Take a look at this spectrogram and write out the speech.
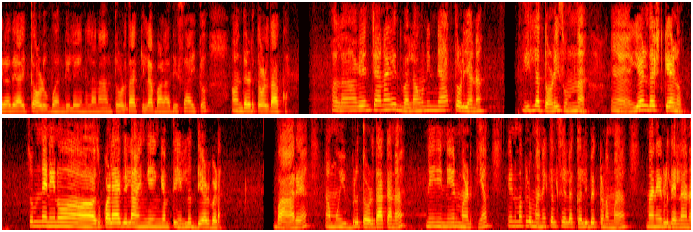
ಇರೋದೇ ಆಯಿತು. ಅವಳು ಬಂದಿಲ್ಲ ಏನಿಲ್ಲ ನಾನು ತೊಳ್ದಾಕಿಲ್ಲ ಭಾಳ ದಿವಸ ಆಯಿತು. ಒಂದೆರಡು ತೊಳೆದಾಕು. ಅಲ್ಲ ಅವೇನು ಚೆನ್ನಾಗಿದ್ವಲ್ಲ? ಅವನು ಇನ್ನು ಯಾಕೆ ತೊಳಿಯೋಣ ಇಲ್ಲ ತೊಳಿ ಸುಮ್ಮನೆ ಹೇಳ್ದಷ್ಟು ಕೇಳು. ಸುಮ್ಮನೆ ನೀನು ಅದು ಕೊಳೆ ಆಗಿಲ್ಲ ಹಂಗೆ ಹಿಂಗೆ ಅಂತ ಇಲ್ಲದ್ದು ಹೇಳ್ಬೇಡ. ಬಾರೆ ನಮ್ಮ ಇಬ್ಬರು ತೊಳ್ದಾಕನ? ನೀನು ಇನ್ನೇನು ಮಾಡ್ತೀಯ? ಹೆಣ್ಮಕ್ಳು ಮನೆ ಕೆಲಸ ಎಲ್ಲ ಕಲಿಬೇಕು ಕಣಮ್ಮ. ಮನೆಗಳದೆಲ್ಲನ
